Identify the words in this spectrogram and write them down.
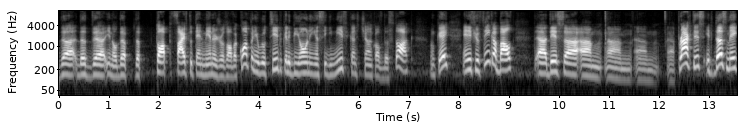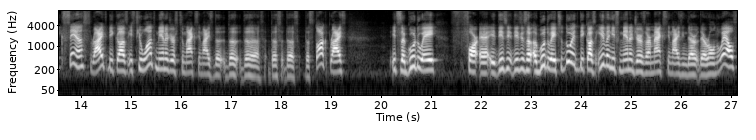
the, the, the, you know, the, the top 5 to 10 managers of a company will typically be owning a significant chunk of the stock, okay? And if you think about uh, this uh, um, um, um, uh, practice, it does make sense, right? Because if you want managers to maximize the, the, the, the, the, stock price, it's a good way for uh, this, is, this is a, a, good way to do it because even if managers are maximizing their, their own wealth,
